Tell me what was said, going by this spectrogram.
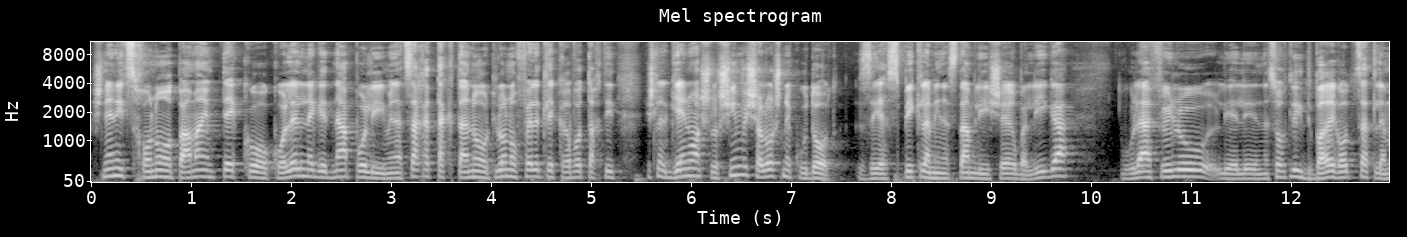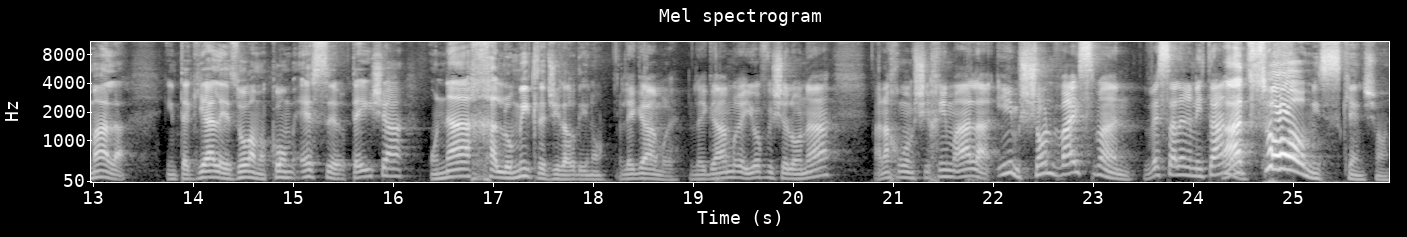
שני ניצחונות, פעמיים תיקו, כולל נגד נפולי, מנצחת את הקטנות, לא נופלת לקרבות תחתית. יש לה גנואה 33 נקודות. זה יספיק לה מן הסתם להישאר בליגה, ואולי אפילו לנסות להתברג עוד קצת למעלה. אם תגיע לאזור המקום 10-9, עונה חלומית לג'ילרדינו. לגמרי, לגמרי, יופי של עונה. אנחנו ממשיכים הלאה עם שון וייסמן וסלרניטנה. עצור! מסכן שון.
